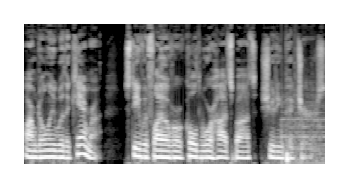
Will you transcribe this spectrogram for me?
armed only with a camera. Steve would fly over Cold War hotspots shooting pictures.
